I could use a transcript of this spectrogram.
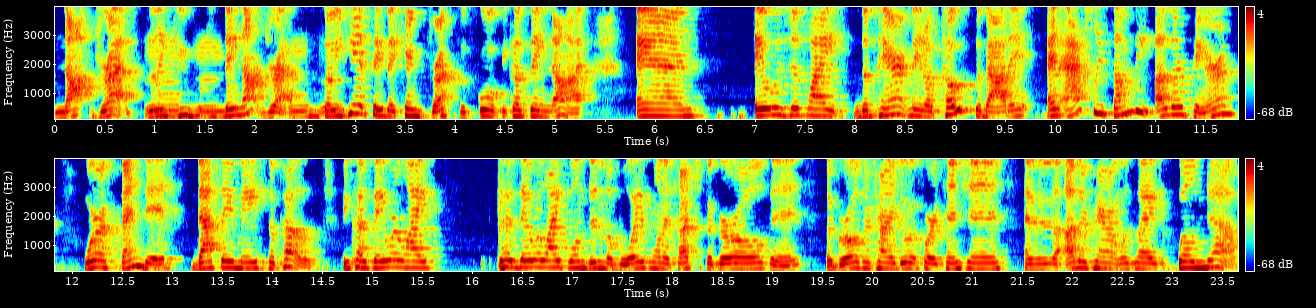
not dressed. Like you, Mhm. they not dressed. So you can't say they came dressed to school because they not. And it was just like the parent made a post about it, and actually some of the other parents were offended that they made the post because they were like, because they were like, well, then the boys want to touch the girls and the girls are trying to do it for attention. And then the other parent was like, well, no,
